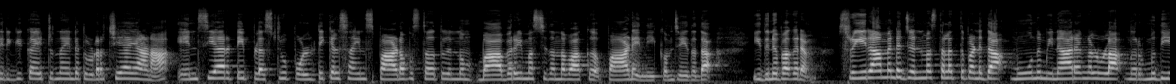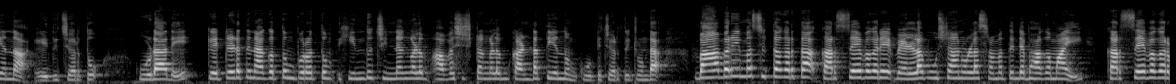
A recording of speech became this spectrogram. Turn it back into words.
തിരികെ കയറ്റുന്നതിന്റെ തുടർച്ചയായാണ് N C R T plus two political science പാഠപുസ്തകത്തിൽ നിന്നും ബാബറി മസ്ജിദ് എന്ന വാക്ക് പാടെ നീക്കം ചെയ്തത്. ഇതിനു പകരം ശ്രീരാമന്റെ ജന്മസ്ഥലത്ത് പണിത മൂന്ന് മിനാരങ്ങളുള്ള നിർമ്മിതിയെന്ന് എഴുതി ചേർത്തു കൂടാതെ കെട്ടിടത്തിനകത്തും പുറത്തും ഹിന്ദു ചിഹ്നങ്ങളും അവശിഷ്ടങ്ങളും കണ്ടെത്തിയെന്നും കൂട്ടിച്ചേർത്തിട്ടുണ്ട്. ബാബറി മസ്ജിദ് തകർത്ത കർസേവകരെ വെള്ളപൂശാനുള്ള ശ്രമത്തിന്റെ ഭാഗമായി കർസേവകർ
